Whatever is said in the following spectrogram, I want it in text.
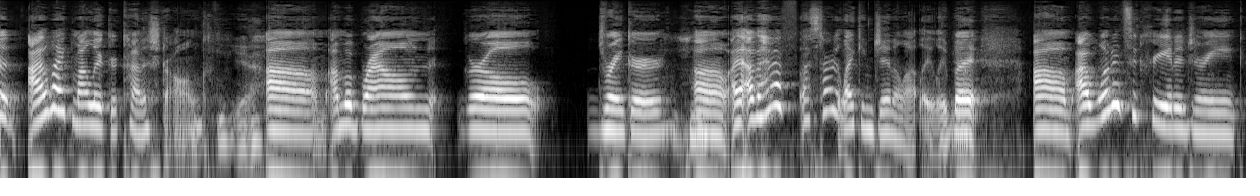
a, I like my liquor kind of strong. yeah. Um, I'm a brown girl drinker. Mm-hmm. Um, I, I have I started liking gin a lot lately, but um, I wanted to create a drink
